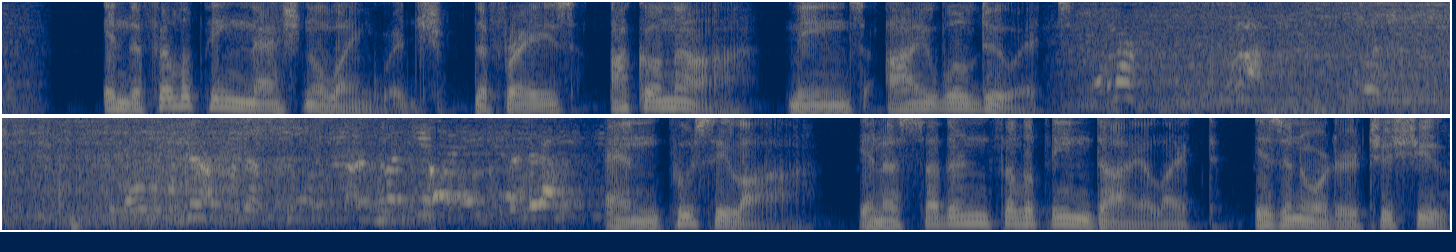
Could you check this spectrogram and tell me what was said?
In the Philippine national language, the phrase ako na means I will do it. And pusila, in a southern Philippine dialect, is an order to shoot.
